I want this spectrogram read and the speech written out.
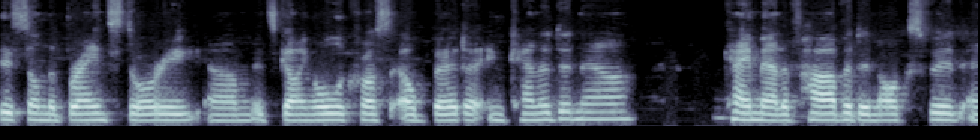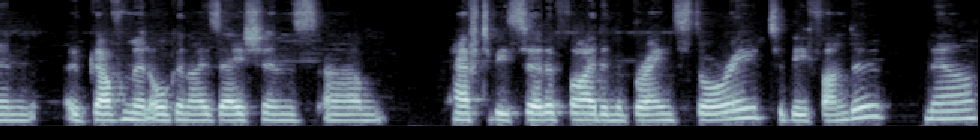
this on the brain story. Um, it's going all across alberta in canada now came out of Harvard and Oxford, and uh, government organizations um, have to be certified in the brain story to be funded now.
